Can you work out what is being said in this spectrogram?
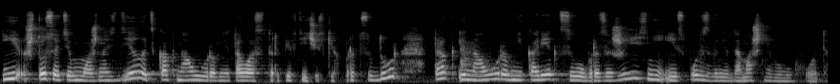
и что с этим можно сделать как на уровне талассотерапевтических процедур, так и на уровне коррекции образа жизни и использования домашнего ухода.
